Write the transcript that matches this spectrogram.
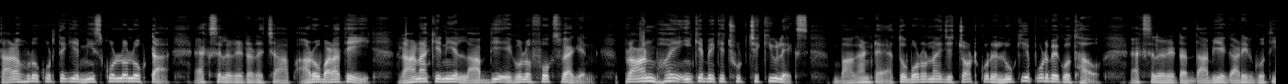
তাড়াহুড়ো করতে গিয়ে মিস করল লোকটা। অ্যাক্সেলারেটরে চাপ আরও বাড়াতেই রানাকে নিয়ে লাভ দিয়ে এগোলো ফোক্সওয়াগেন প্রাণ ভয়ে ইঁকে বেঁকে ছুটছে কিউলেক্স বাগানটা এত বড় নয় যে চট করে লুকিয়ে পড়বে কোথাও। অ্যাক্সেলারেটর দাবিয়ে গাড়ির গতি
